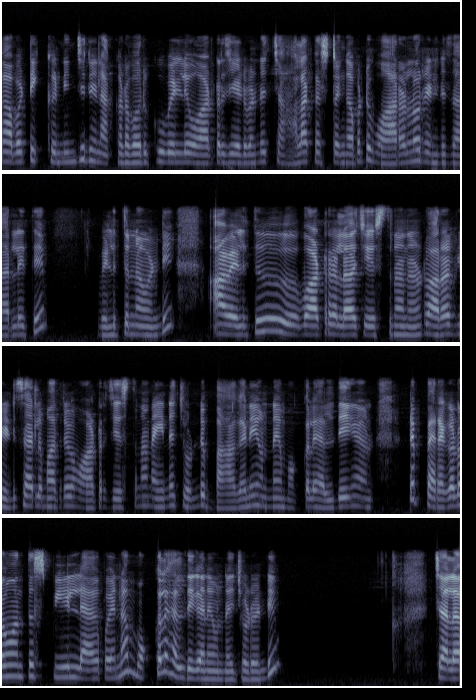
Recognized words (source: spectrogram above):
కాబట్టి ఇక్కడి నుంచి నేను అక్కడ వరకు వెళ్ళి వాటర్ చేయడం అంటే చాలా కష్టం కాబట్టి వారంలో రెండు సార్లు అయితే వెళుతున్నామండి. ఆ వెళుతూ వాటర్ అలా చేస్తున్నానన్నమాట. వారానికి రెండు సార్లు మాత్రమే వాటర్ చేస్తున్నాను. అయినా చూడండి బాగానే ఉన్నాయి మొక్కలు హెల్తీగా అంటే పెరగడం అంత స్పీడ్ లేకపోయినా మొక్కలు హెల్తీగానే ఉన్నాయి చూడండి. చాలా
